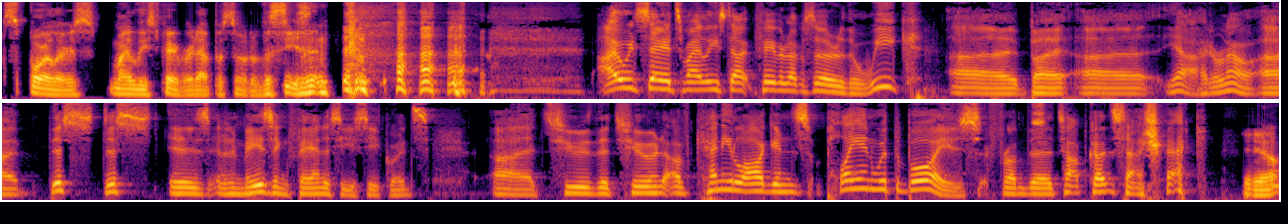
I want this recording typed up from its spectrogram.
spoilers, my least favorite episode of the season. I would say it's my least favorite episode of the week. Uh, but uh, yeah, I don't know. Uh, this this is an amazing fantasy sequence uh, to the tune of Kenny Loggins "Playing with the Boys" from the Top Gun soundtrack. Yeah.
